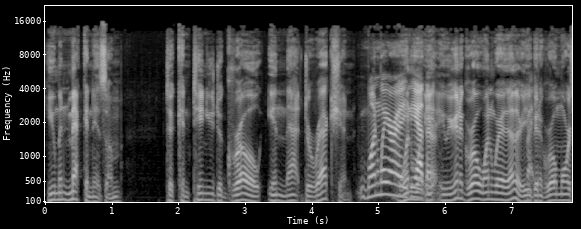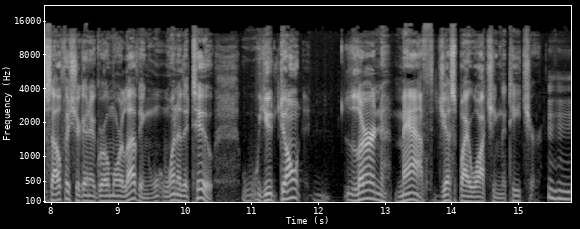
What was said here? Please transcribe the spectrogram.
human mechanism to continue to grow in that direction. one way or One the way- other You're going to grow one way or the other. You're Right. going to grow more selfish. You're going to grow more loving. One of the two. You don't learn math just by watching the teacher. Mm-hmm.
